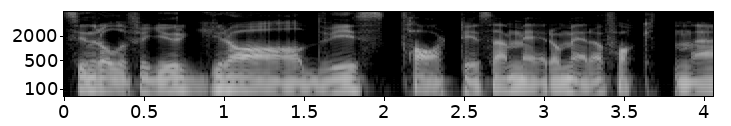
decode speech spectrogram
sin rollefigur gradvis tar til seg mer og mer av faktene,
